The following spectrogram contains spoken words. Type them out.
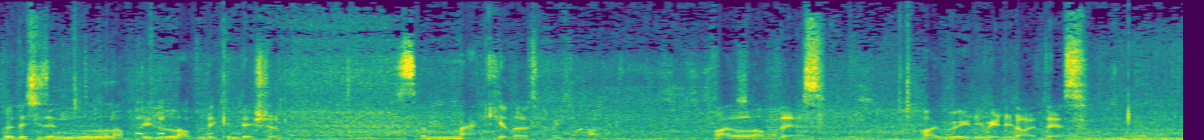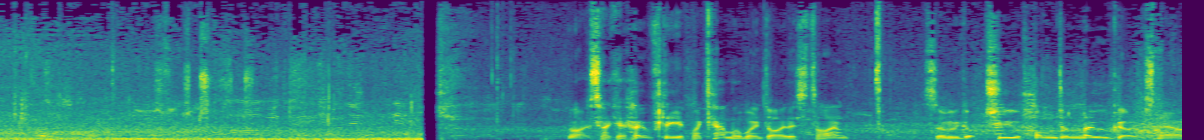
But this is in lovely, lovely condition. It's immaculate. I love this. I really, really like this. Right, so okay, hopefully if my camera won't die this time. So we've got two Honda logos. Now,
